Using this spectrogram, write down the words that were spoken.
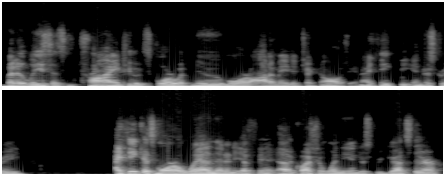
but at least it's trying to explore with new, more automated technology. And I think the industry, I think it's more a when than an if uh, question when the industry gets there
